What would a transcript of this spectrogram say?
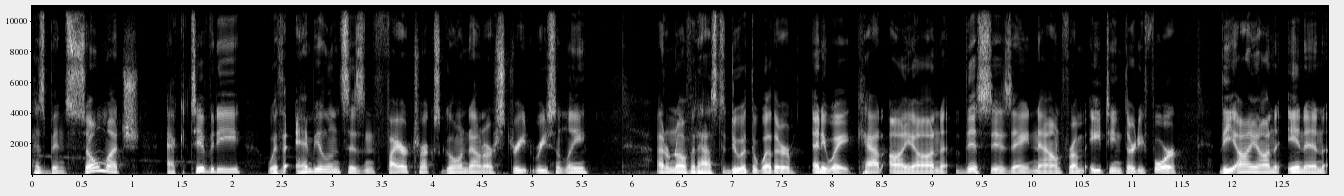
has been so much activity with ambulances and fire trucks going down our street recently. I don't know if it has to do with the weather. Anyway, cat ion, this is a noun from 1834. The ion in an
